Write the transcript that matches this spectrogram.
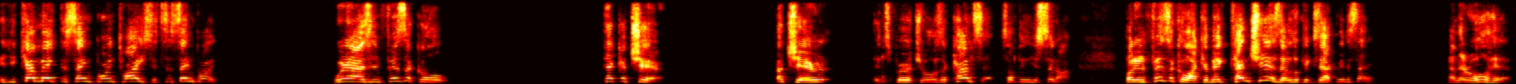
you can't make the same point twice. It's the same point. Whereas in physical, take a chair. A chair in spiritual is a concept, something you sit on. But in physical, I can make 10 chairs that look exactly the same. And they're all here.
